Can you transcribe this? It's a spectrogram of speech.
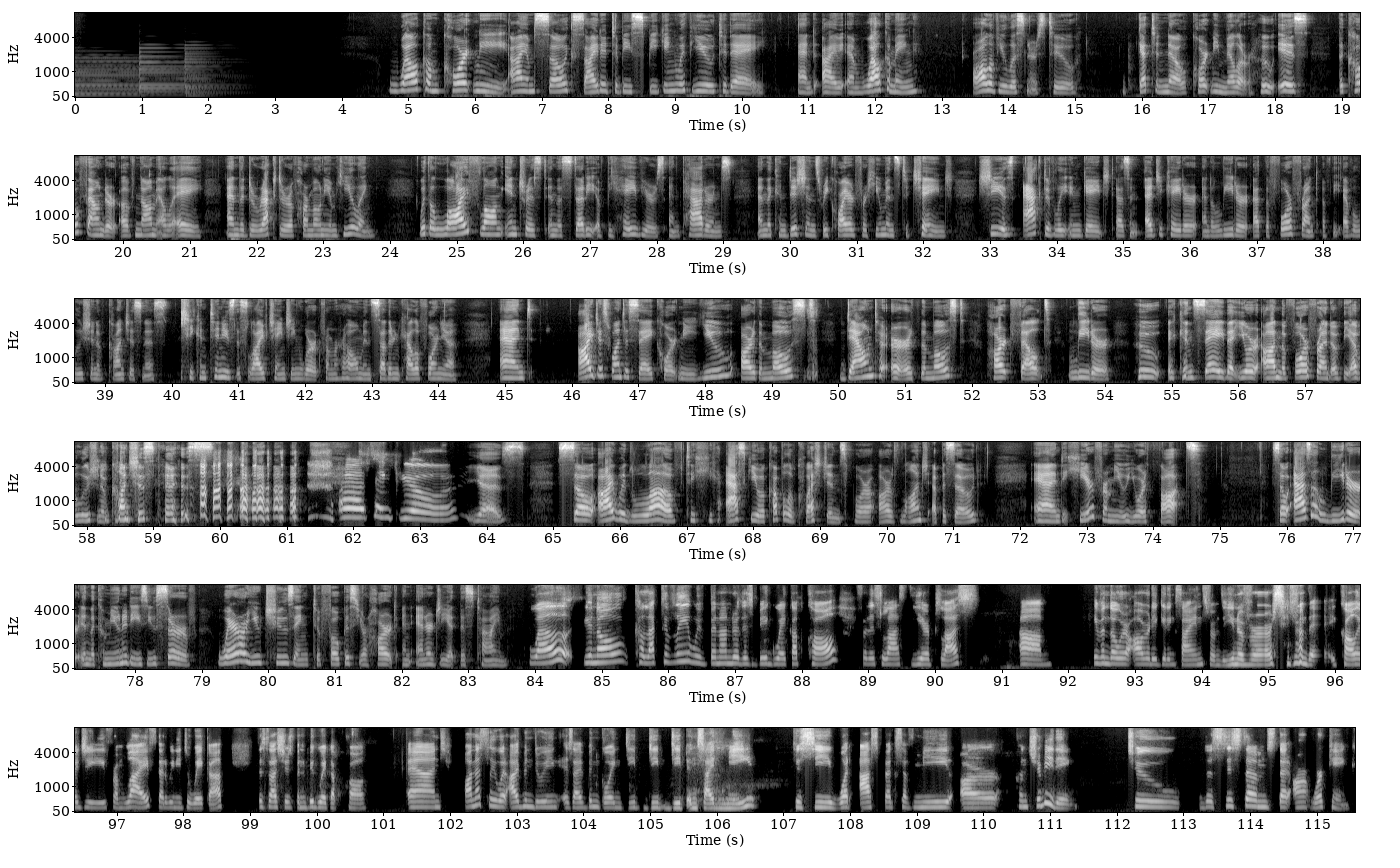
Welcome, Courtney. I am so excited to be speaking with you today. And I am welcoming all of you listeners to get to know Courtney Miller, who is the co founder of NAM LA and the director of Harmonium Healing. With a lifelong interest in the study of behaviors and patterns and the conditions required for humans to change, she is actively engaged as an educator and a leader at the forefront of the evolution of consciousness. She continues this life changing work from her home in Southern California. And I just want to say, Courtney, you are the most down to earth, the most heartfelt leader who can say that you're on the forefront of the evolution of consciousness. oh, thank you. Yes. So I would love to he- ask you a couple of questions for our launch episode and hear from you your thoughts so, as a leader in the communities you serve, where are you choosing to focus your heart and energy at this time? Well, you know, collectively, we've been under this big wake up call for this last year plus. Um, even though we're already getting signs from the universe, from the ecology, from life that we need to wake up, this last year's been a big wake up call. And honestly, what I've been doing is I've been going deep, deep, deep inside me to see what aspects of me are contributing to the systems that aren't working.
